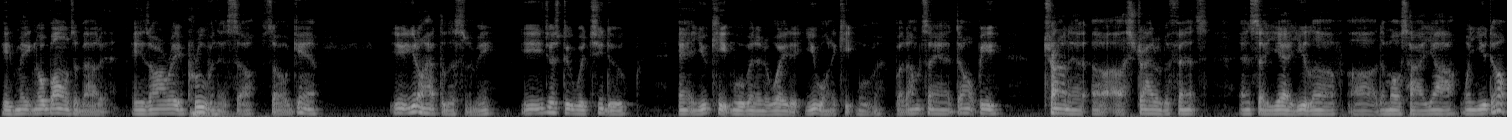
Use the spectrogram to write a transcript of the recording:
He's make no bones about it. He's already proven himself. So again, you, you don't have to listen to me. You just do what you do and you keep moving in the way that you want to keep moving. But I'm saying don't be trying to uh, straddle the fence and say, yeah, you love uh, the Most High Yah when you don't.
